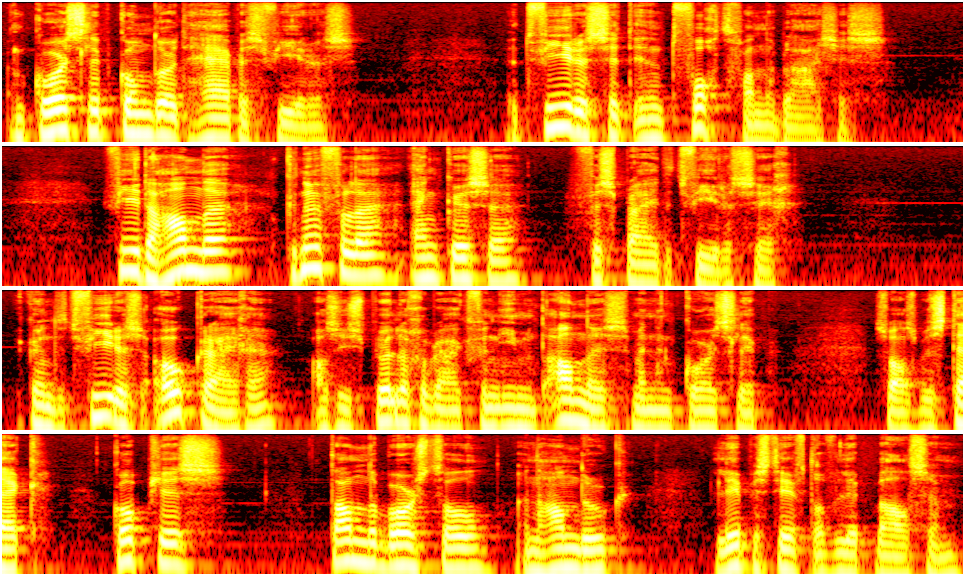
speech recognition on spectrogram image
Een koortslip komt door het herpesvirus. Het virus zit in het vocht van de blaasjes. Via de handen, knuffelen en kussen verspreidt het virus zich. U kunt het virus ook krijgen als u spullen gebruikt van iemand anders met een koortslip, zoals bestek, kopjes, tandenborstel, een handdoek, lippenstift of lipbalsem.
